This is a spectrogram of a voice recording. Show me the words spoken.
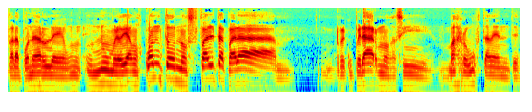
para ponerle un, número, digamos, ¿cuánto nos falta para recuperarnos así más robustamente?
